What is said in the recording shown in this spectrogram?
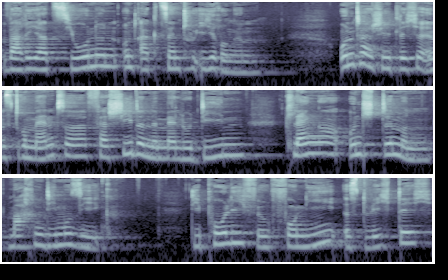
Variationen und Akzentuierungen. Unterschiedliche Instrumente, verschiedene Melodien, Klänge und Stimmen machen die Musik. Die Polyphonie ist wichtig,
